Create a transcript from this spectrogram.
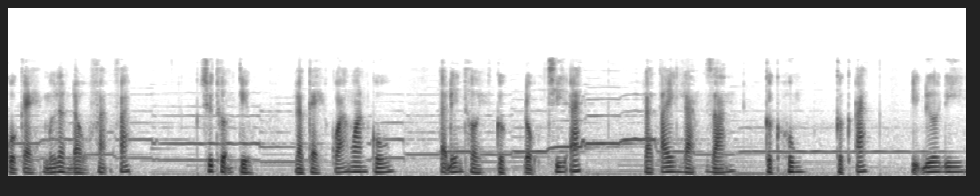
của kẻ mới lần đầu phạm pháp. Chứ thượng cửu là kẻ quá ngoan cố, đã đến thời cực độ chi ác, là tay làm gián, cực hung, cực ác, bị đưa đi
